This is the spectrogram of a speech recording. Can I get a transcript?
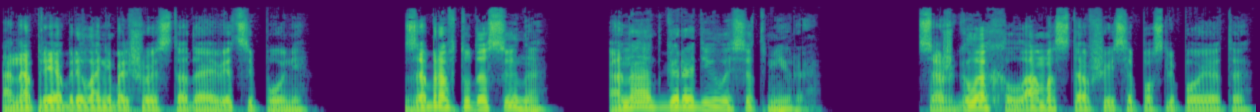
Она приобрела небольшое стадо овец и пони. Забрав туда сына, она отгородилась от мира. Сожгла хлам, оставшийся после поэта,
